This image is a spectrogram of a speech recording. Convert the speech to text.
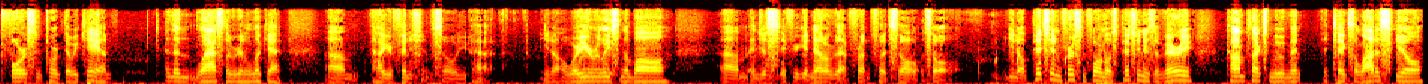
force and torque that we can. And then lastly, we're going to look at um, how you're finishing. So you, uh, you know where you're releasing the ball, um, and just if you're getting down over that front foot. So so you know pitching first and foremost, pitching is a very complex movement. It takes a lot of skill,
